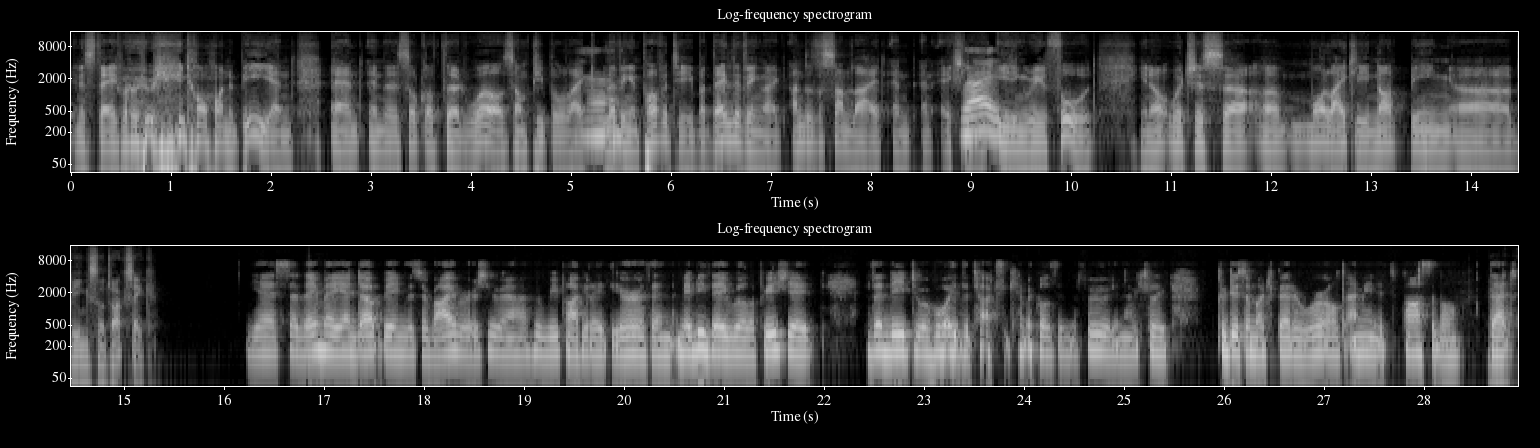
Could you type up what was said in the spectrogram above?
in a state where we really don't want to be. And and in the so-called third world, some people like yeah. living in poverty, but they're living like under the sunlight and and actually right. eating real food, you know, which is uh, uh, more likely not being uh, being so toxic. Yes, so they may end up being the survivors who uh, who repopulate the earth, and maybe they will appreciate the need to avoid the toxic chemicals in the food and actually produce a much better world. I mean, it's possible that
